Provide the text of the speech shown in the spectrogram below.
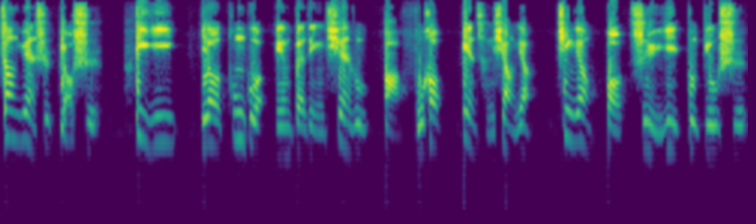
张院士表示：第一，要通过 embedding 嵌入，把符号变成向量，尽量保持语义不丢失。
